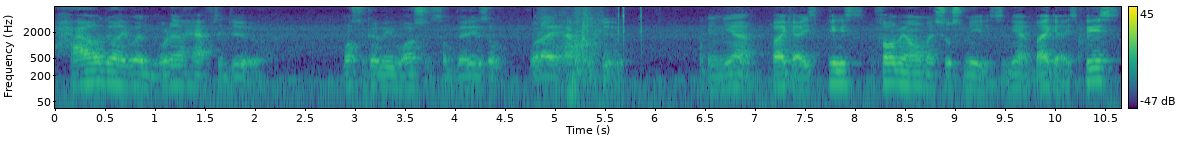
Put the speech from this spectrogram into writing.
how do I win? What do I have to do? I'm also gonna be watching some videos of what I have to do. And yeah, bye guys, peace. Follow me on all my social medias. And yeah, bye guys, peace.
